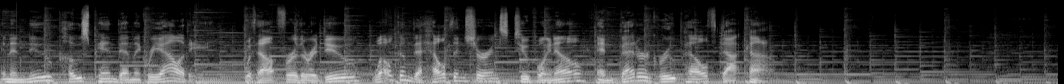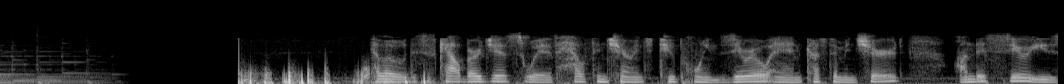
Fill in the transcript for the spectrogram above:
in a new post pandemic reality. Without further ado, welcome to Health Insurance 2.0 and BetterGroupHealth.com. Hello, this is Cal Burgess with Health Insurance 2.0 and Custom Insured. On this series,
